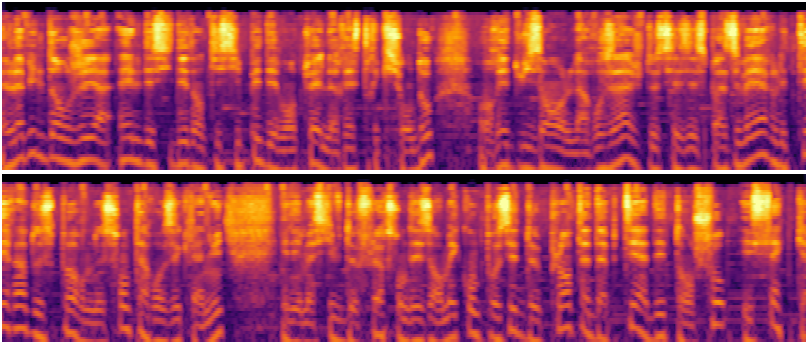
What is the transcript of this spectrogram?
La ville d'Angers a, elle, décidé d'anticiper d'éventuelles restrictions d'eau en réduisant l'arrosage de ces espaces verts. Les terrains de sport ne sont arrosés que la nuit et les massifs de fleurs sont désormais composés de plantes adaptées à des temps chauds et secs.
